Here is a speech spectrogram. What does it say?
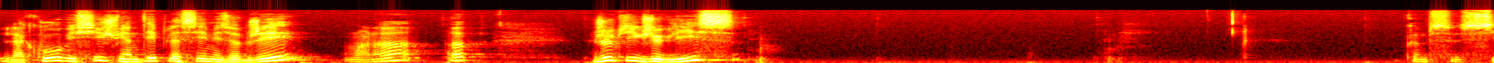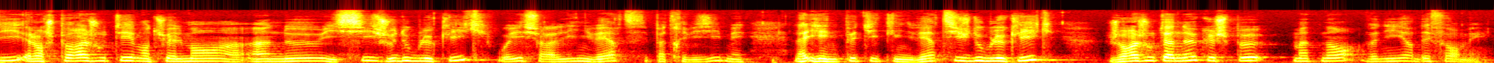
la courbe. Ici, je viens de déplacer mes objets, voilà, hop, je clique, je glisse, comme ceci. Alors je peux rajouter éventuellement un, nœud ici, je double-clique, vous voyez sur la ligne verte, c'est pas très visible, mais là il y a une petite ligne verte. Si je double-clique, je rajoute un nœud que je peux maintenant venir déformer.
